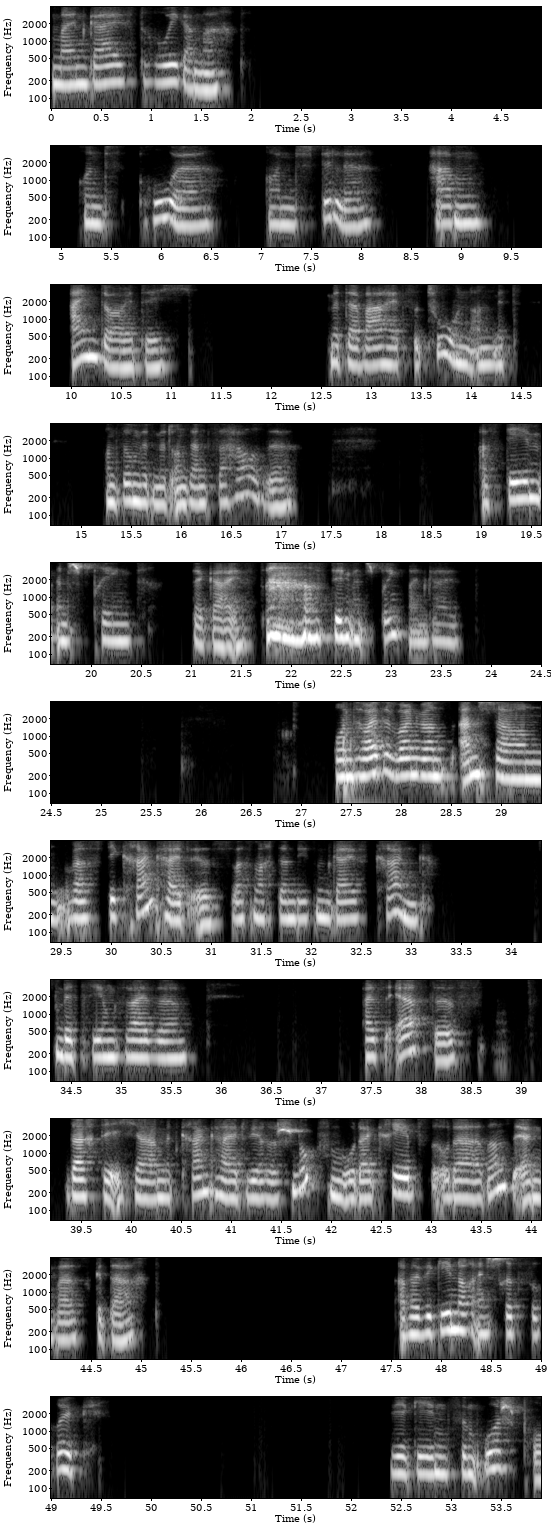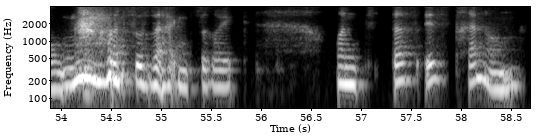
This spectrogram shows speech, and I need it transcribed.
meinen Geist ruhiger macht. Und Ruhe und Stille haben eindeutig mit der Wahrheit zu tun und, mit, und somit mit unserem Zuhause. Aus dem entspringt der Geist, aus dem entspringt mein Geist. Und heute wollen wir uns anschauen, was die Krankheit ist. Was macht denn diesen Geist krank? Beziehungsweise als erstes dachte ich ja, mit Krankheit wäre Schnupfen oder Krebs oder sonst irgendwas gedacht. Aber wir gehen noch einen Schritt zurück. Wir gehen zum Ursprung sozusagen zurück. Und das ist Trennung.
